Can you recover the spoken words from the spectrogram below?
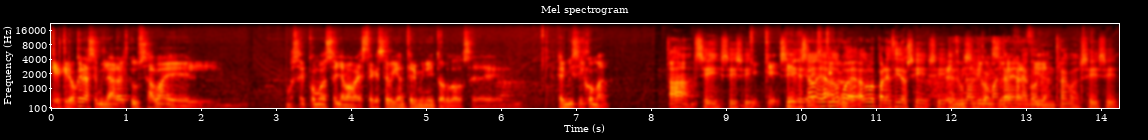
que creo que era similar al que usaba el ¿cómo se, cómo se llamaba este que se veía en Terminator 2? Eh, el Missile Command. Ah, sí, sí, sí. sí, es, algo, parecido, sí, sí. el Missile Command también era con un sí, sí.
